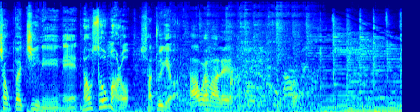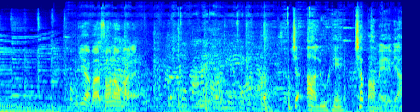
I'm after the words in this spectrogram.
ရှောက်ပတ်ကြည့်နေနဲ့နောက်ဆုံးမှာတော့ရှာတွေ့ခဲ့ပါပြီအားဝဲမှာလဲဘုံ ကြီးကဘာဆောင်းလောင်းပါလဲချက်အာလူဟင်းချက်ပါမယ်လေဗျာ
